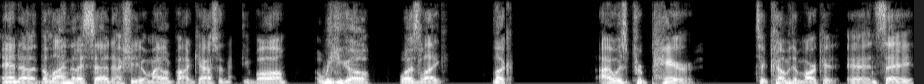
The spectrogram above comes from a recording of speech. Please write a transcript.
And, uh, the line that I said actually on my own podcast with Matthew Ball a week ago was like, look, I was prepared to come to market and say,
